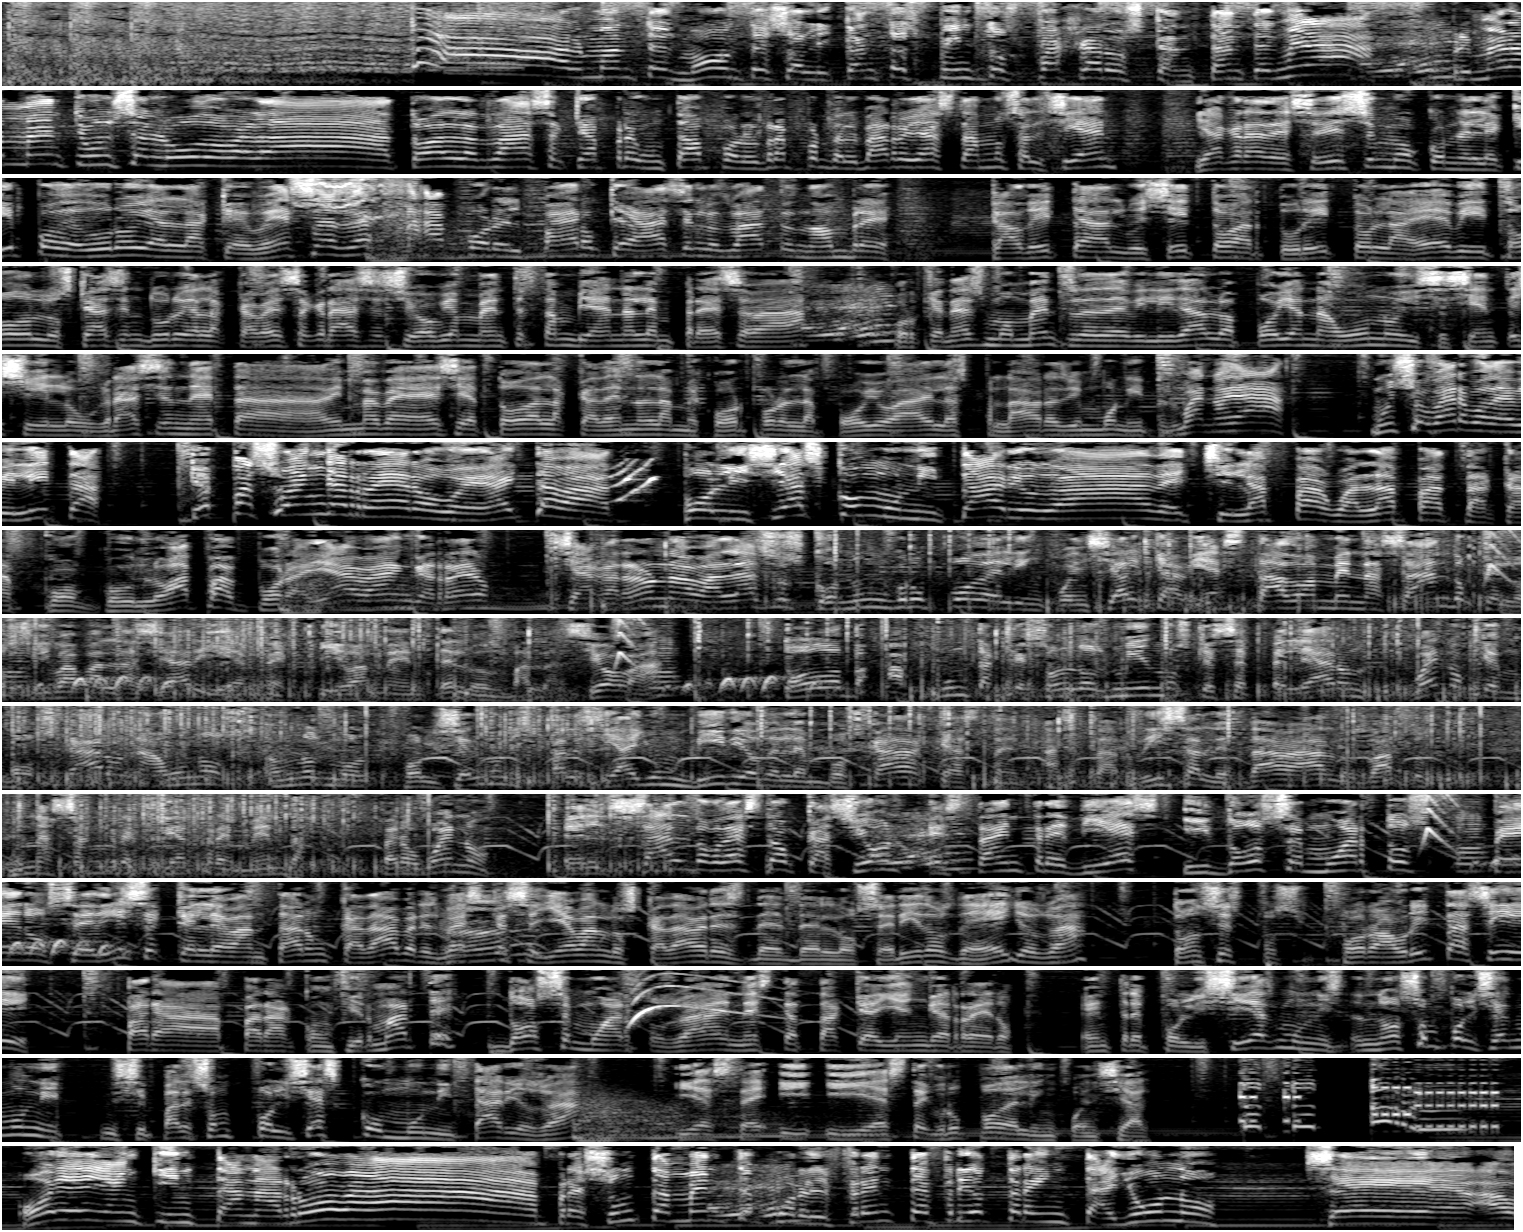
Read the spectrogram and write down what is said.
Montes, montes, alicantes, pintos, pájaros, cantantes. Mira, primeramente un saludo, ¿verdad? A toda la raza que ha preguntado por el report del barrio. Ya estamos al 100. Y agradecidísimo con el equipo de Duro y a la que besas, por el paro que hacen los vatos. No, hombre, Claudita, Luisito, Arturito, la Evi, todos los que hacen duro y a la cabeza, gracias. Y obviamente también a la empresa, ¿verdad? Porque en esos momentos de debilidad lo apoyan a uno y se siente chilo. Gracias, neta, a MBS y a toda la cadena, la mejor por el apoyo. Ay, las palabras bien bonitas. Bueno, ya, mucho verbo debilita. ¿Qué pasó en Guerrero, güey? Ahí te va. Policías comunitarios, ¿va? De Chilapa, Gualapa, Tacacoculoapa, por allá, va, en Guerrero. Se agarraron a balazos con un grupo delincuencial que había estado amenazando que los iba a balasear y efectivamente los balaseó, ¿va? Todo apunta que son los mismos que se pelearon, bueno, que emboscaron a unos, a unos policías municipales y hay un vídeo de la emboscada que hasta, hasta risa les daba a los vatos. Una sangre fría tremenda. Pero bueno, el saldo de esta ocasión está entre 10 y 12 muertos, pero se dice que levantaron cadáveres. ¿Ves que se llevan los cadáveres de, los heridos de ellos, va? Entonces, pues por ahorita sí, para, para confirmarte, 12 muertos, ¿va? En este ataque ahí en Guerrero. Entre policías no son policías municipales, son policías comunitarios, ¿va? Y este, y, y este grupo delincuencial. Oye, y en Quintana Roo, presuntamente por el Frente Frío 31 se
